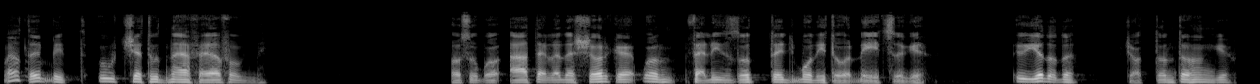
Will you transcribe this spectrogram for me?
A többit úgy se tudná felfogni. A szoba átellenes sarkában felizzott egy monitor négyszöge. Üljön oda! Csattant a hangja.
